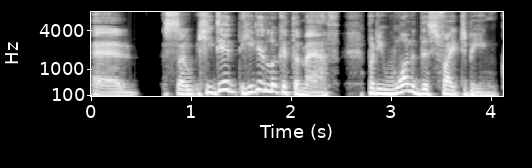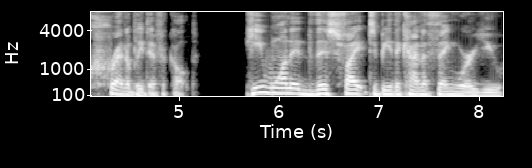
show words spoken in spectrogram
And so he did he did look at the math but he wanted this fight to be incredibly difficult. He wanted this fight to be the kind of thing where you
